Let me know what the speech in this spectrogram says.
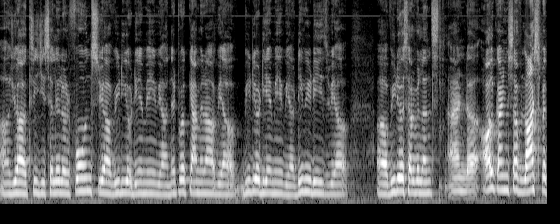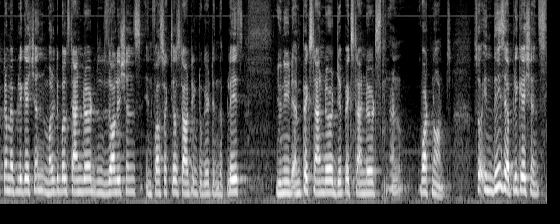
uh, you have 3G cellular phones, you have video DMA, we have network camera, we have video DMA, we have DVDs, we have uh, video surveillance and uh, all kinds of large spectrum application, multiple standard resolutions, infrastructure starting to get in the place. You need MPEG standard, JPEG standards and what not. So, in these applications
